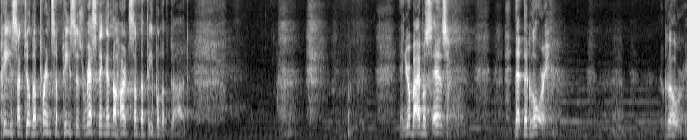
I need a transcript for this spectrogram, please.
peace until the Prince of Peace is resting in the hearts of the people of God. And your Bible says that the glory, the glory,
